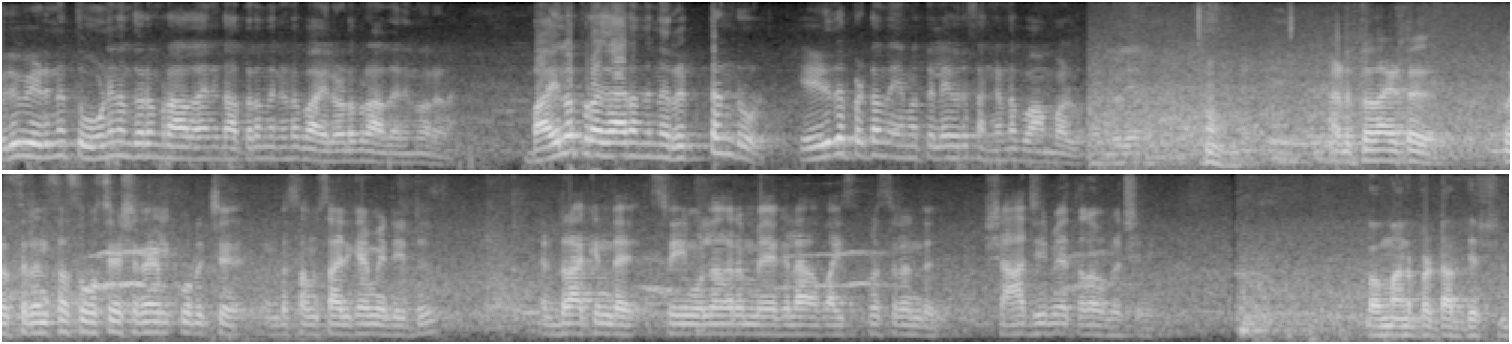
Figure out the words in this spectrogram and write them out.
ഒരു വീടിന് തൂണിന് എന്തോരം പ്രാധാന്യം അത്രയും തന്നെയാണ് ബൈലോയുടെ പ്രാധാന്യം എന്ന് പറയുന്നത്. ബൈലോ പ്രകാരം തന്നെ റിട്ടേൺ റൂൾ എഴുതപ്പെട്ട നിയമത്തിലെ ഒരു സംഘടന പോകാൻ പാടുള്ളൂ. അടുത്തതായിട്ട് റെസിഡൻസ് അസോസിയേഷനെ കുറിച്ച് ഉണ്ട് സംസാരിക്കാൻ വേണ്ടിയിട്ട് എഡ്രാക്കിന്റെ ശ്രീമൂലനഗരം മേഖല വൈസ് പ്രസിഡന്റ് ഷാജി മേത്തറ ലക്ഷ്മി ബഹുമാനപ്പെട്ട അധ്യക്ഷൻ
